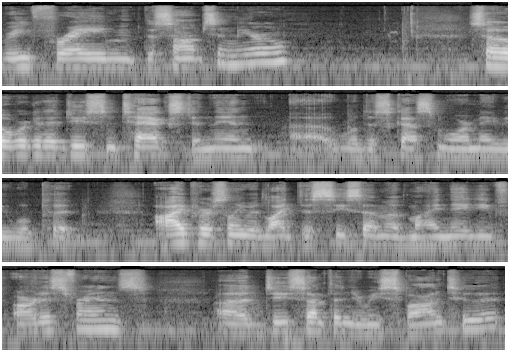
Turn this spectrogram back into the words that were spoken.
reframe the Thompson mural. So we're going to do some text and then uh, we'll discuss more. Maybe we'll put. I personally would like to see some of my native artist friends uh, do something to respond to it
